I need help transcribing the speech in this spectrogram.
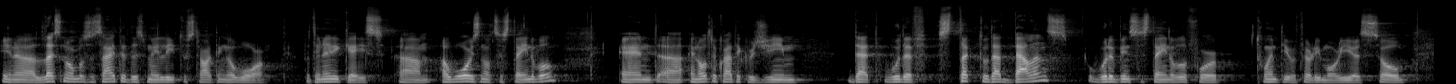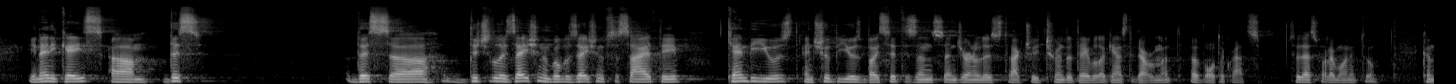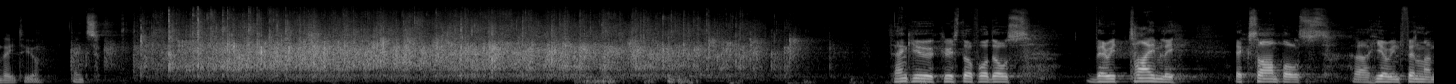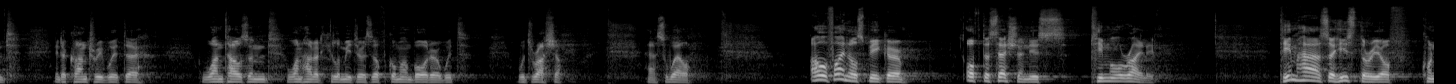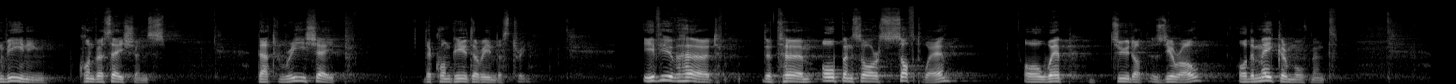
In a less normal society, this may lead to starting a war. But in any case, um, a war is not sustainable, and uh, an autocratic regime that would have stuck to that balance would have been sustainable for 20 or 30 more years. So, in any case, um, this this uh, digitalization and mobilization of society can be used and should be used by citizens and journalists to actually turn the table against the government of autocrats. So that's what I wanted to convey to you. Thanks. Thank you, Christo, for those very timely examples uh, here in Finland, in the country with the 1,100 kilometers of common border with, with Russia as well. Our final speaker of the session is Tim O'Reilly. Tim has a history of convening conversations that reshape the computer industry. If you've heard the term open source software or Web 2.0 or the maker movement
